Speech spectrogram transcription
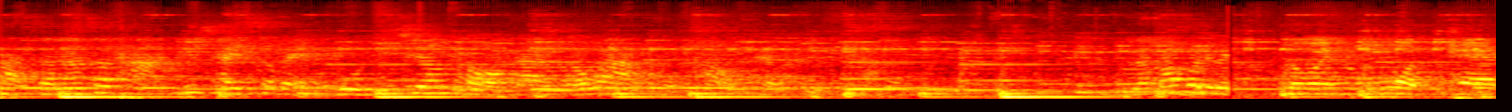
ศาสนสถานที่ใช้แสวงบุญเชื่อมต่อกันระหว่างภูเขาแถวนี้ค่ะแล้วก็บริเวณโดยทั้งหมดแทน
